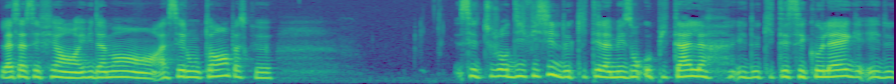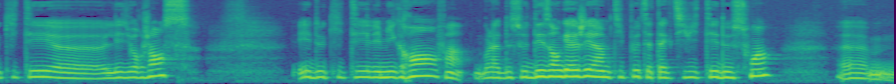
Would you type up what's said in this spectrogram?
Là, ça s'est fait en, évidemment assez longtemps parce que c'est toujours difficile de quitter la maison hôpital et de quitter ses collègues et de quitter euh, les urgences et de quitter les migrants, enfin voilà, de se désengager un petit peu de cette activité de soins. Euh,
